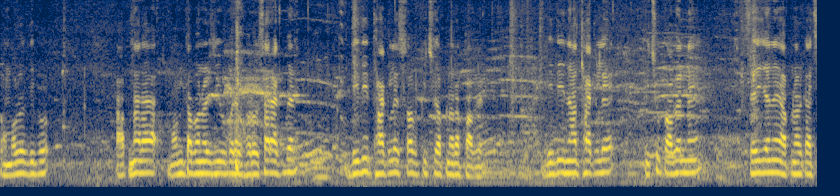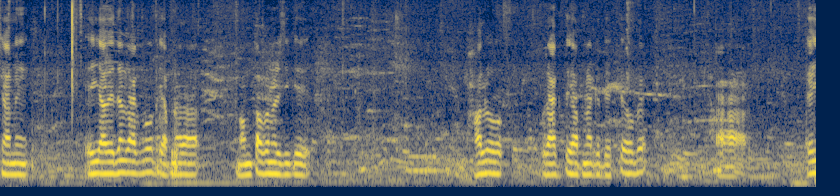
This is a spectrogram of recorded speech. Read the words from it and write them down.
কম্বলও দিব। আপনারা মমতা ব্যানার্জির উপরে ভরসা রাখবেন। দিদি থাকলে সব কিছু আপনারা পাবেন। দিদি না থাকলে কিছু পাবেন না। সেই জন্য আপনার কাছে আমি এই আবেদন রাখব কি আপনারা মমতা ব্যানার্জিকে ভালো রাখতে আপনাকে দেখতে হবে। আর এই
